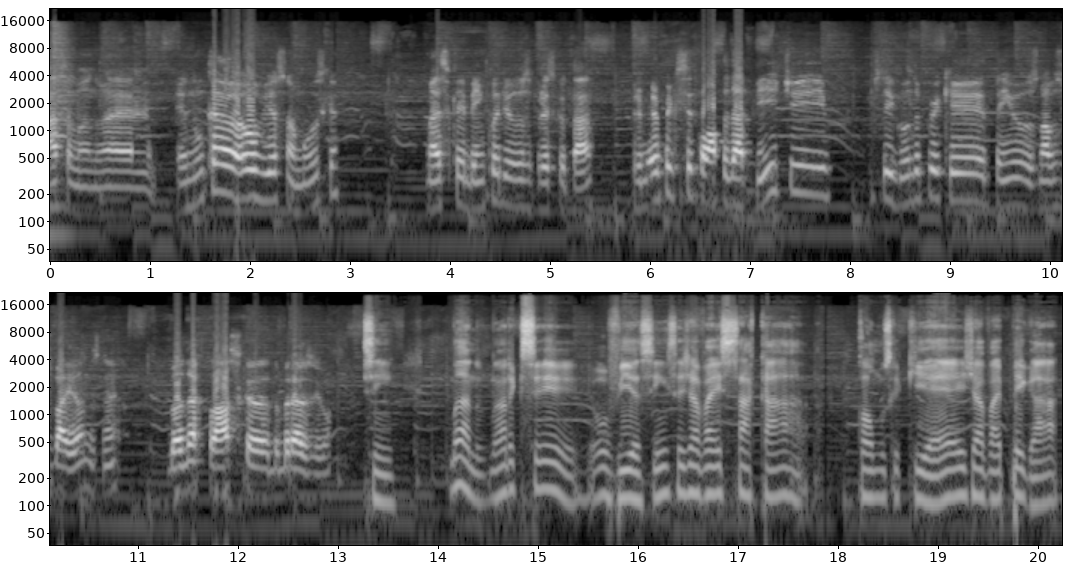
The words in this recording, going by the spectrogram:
massa, mano. É, eu nunca ouvi essa música, mas fiquei bem curioso para escutar. Primeiro porque se trata da Pete e segundo porque tem os Novos Baianos, né? Banda clássica do Brasil. Sim. Mano, na hora que você ouvir assim, você já vai sacar qual música que é e já vai pegar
